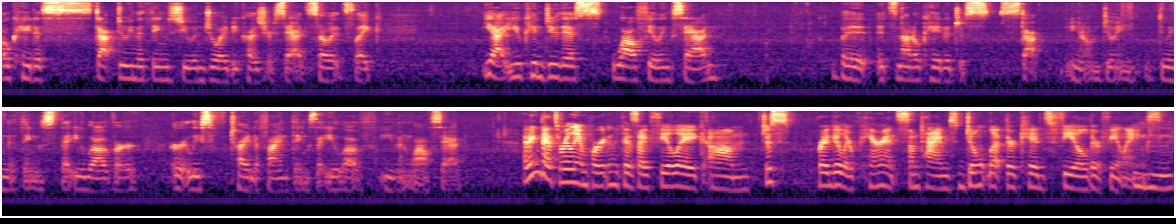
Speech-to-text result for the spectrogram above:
okay to stop doing the things you enjoy because you're sad. So it's like, yeah, you can do this while feeling sad, but it's not okay to just stop you know doing doing the things that you love or or at least trying to find things that you love even while sad I think that's really important because I feel like um, just regular parents sometimes don't let their kids feel their feelings,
